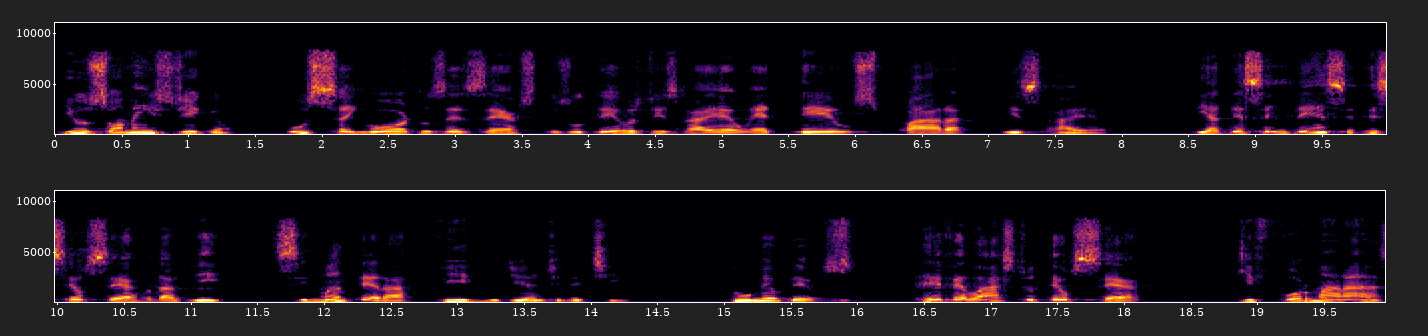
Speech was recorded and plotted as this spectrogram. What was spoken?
e os homens digam: O Senhor dos exércitos, o Deus de Israel, é Deus para Israel. E a descendência de seu servo Davi se manterá firme diante de ti. tu, meu Deus, revelaste o teu servo, que formarás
